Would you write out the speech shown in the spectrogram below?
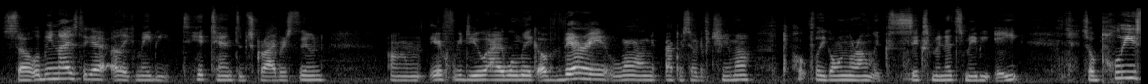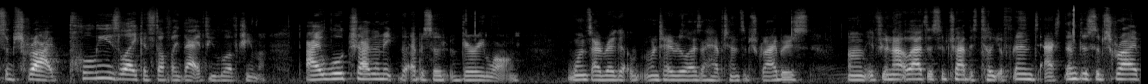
So it would be nice to get, like, maybe hit 10 subscribers soon. Um, if we do, I will make a very long episode of Chima. Hopefully going around, like, six minutes, maybe eight. So please subscribe. Please like and stuff like that if you love Chima. I will try to make the episode very long. Once I, once I realize I have 10 subscribers, um, if you're not allowed to subscribe, just tell your friends, ask them to subscribe,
